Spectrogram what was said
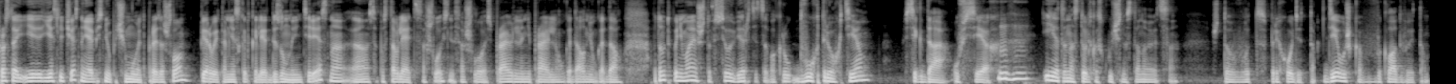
просто, если честно, я объясню, почему это произошло. Первые там несколько лет безумно интересно а, сопоставлять, сошлось, не сошлось, правильно, неправильно, угадал, не угадал. А потом ты понимаешь, что все вертится вокруг двух-трех тем всегда, у всех. Угу. И это настолько скучно становится что вот приходит там девушка, выкладывает там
